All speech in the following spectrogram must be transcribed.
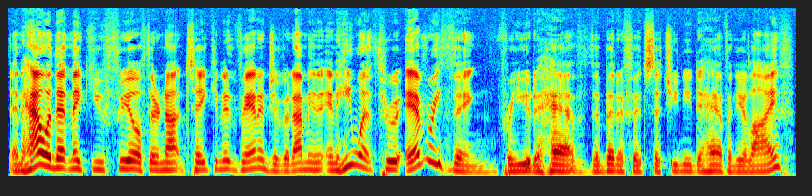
And how would that make you feel if they're not taking advantage of it? I mean, and he went through everything for you to have the benefits that you need to have in your life.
